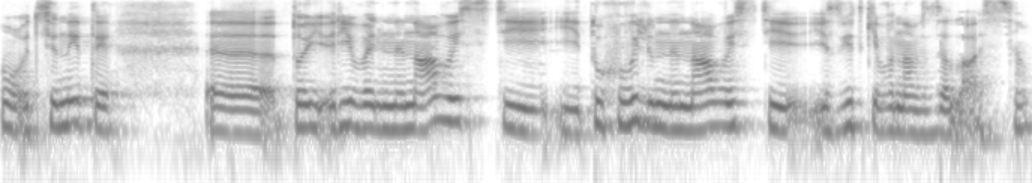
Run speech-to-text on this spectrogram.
ну, оцінити е, той рівень ненависті і ту хвилю ненависті, і звідки вона взялася.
